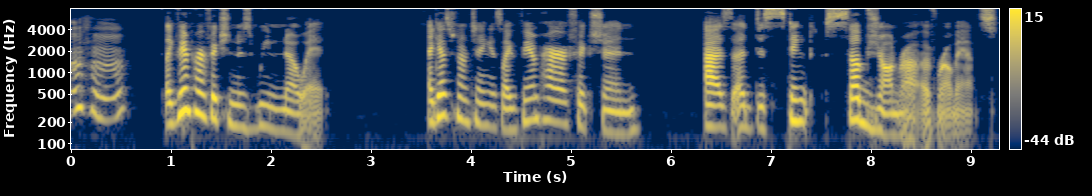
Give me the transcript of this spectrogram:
mm-hmm. Like vampire fiction as we know it. I guess what I'm saying is like vampire fiction as a distinct subgenre of romance.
